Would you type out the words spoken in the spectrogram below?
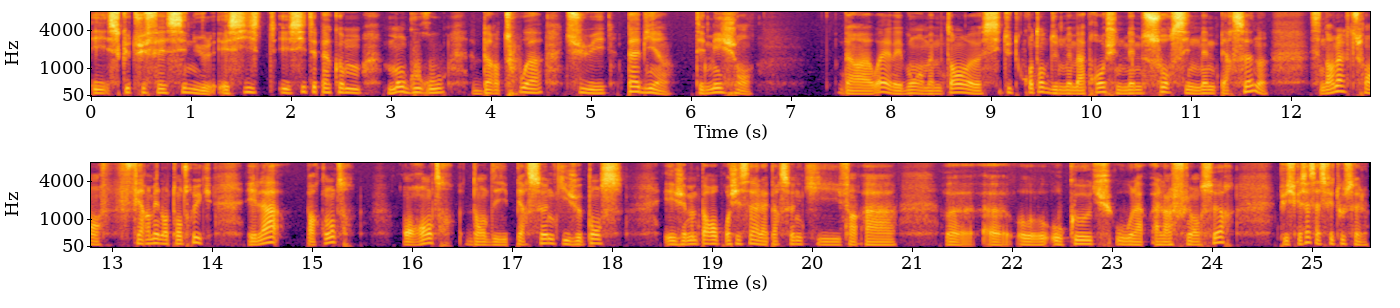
et ce que tu fais, c'est nul. Et si, et si t'es pas comme mon gourou, ben toi, tu es pas bien, t'es méchant, ben ouais, mais bon, en même temps, euh, si tu te contentes d'une même approche, une même source, une même personne, c'est normal que tu sois enfermé dans ton truc. Et là, par contre, on rentre dans des personnes qui, je pense, et je vais même pas reprocher ça à la personne qui, enfin, à, euh, euh, au, coach ou à l'influenceur, puisque ça, ça se fait tout seul.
